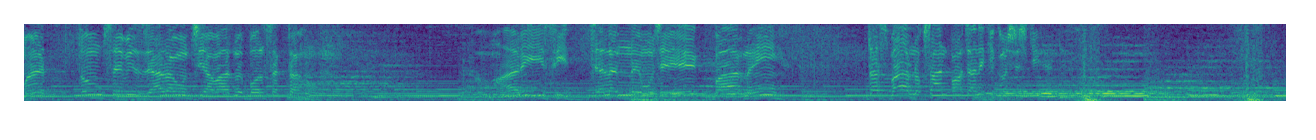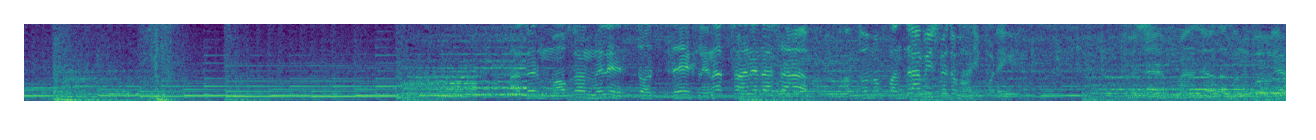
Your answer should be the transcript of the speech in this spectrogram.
मैं तुमसे भी ज़्यादा ऊँची आवाज़ में बोल सकता हूँ। तुम्हारी इसी जलन ने मुझे एक बार नहीं, दस बार नुकसान पहुँचाने की कोशिश की है। मौका मिले तो देख लेना थानेदार साहब। हम दोनों पंद्रह बीस में तो भारी पड़ेंगे। मैं ज़्यादा तो नहीं बोल गया।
